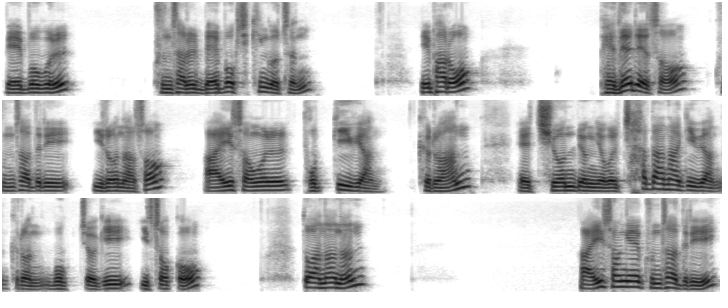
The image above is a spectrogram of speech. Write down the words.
매복을 군사를 매복시킨 것은 이 바로 베델에서 군사들이 일어나서 아이성을 돕기 위한 그러한 지원 병력을 차단하기 위한 그런 목적이 있었고 또 하나는 아이성의 군사들이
